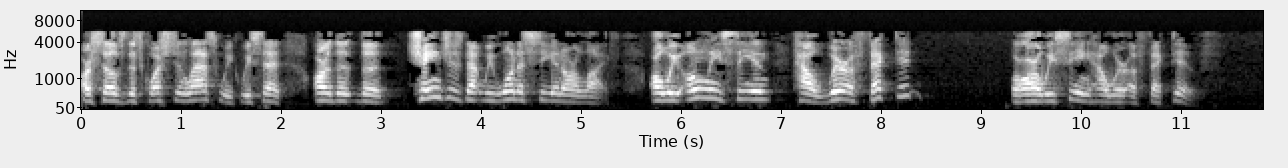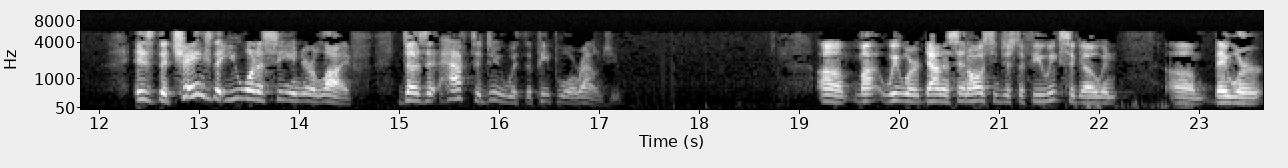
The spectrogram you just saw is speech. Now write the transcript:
ourselves this question last week. We said, are the, the changes that we want to see in our life, are we only seeing how we're affected or are we seeing how we're effective? Is the change that you want to see in your life does it have to do with the people around you? Um, my, we were down in St. Augustine just a few weeks ago, and um, they were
